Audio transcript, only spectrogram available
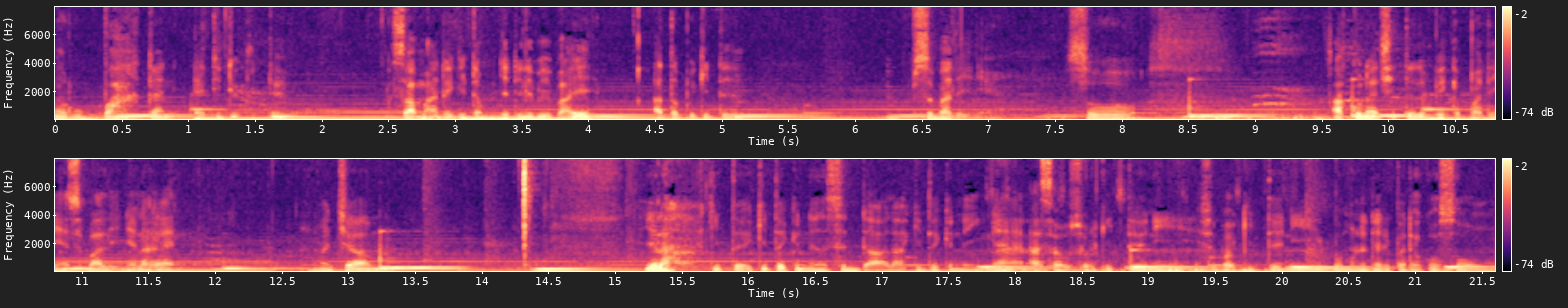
merubahkan attitude kita. Sama ada kita menjadi lebih baik ataupun kita sebaliknya. So aku nak cerita lebih kepada yang sebaliknya lah kan. Macam Yalah kita kita kena sedar lah Kita kena ingat asal usul kita ni. Sebab kita ni bermula daripada kosong.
